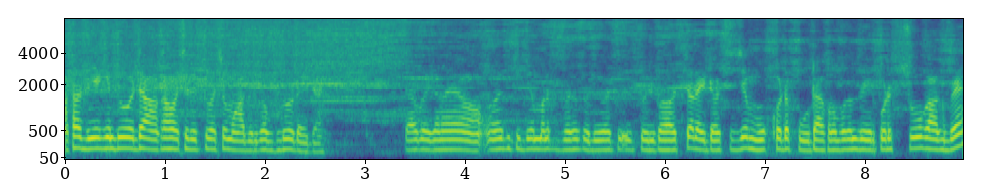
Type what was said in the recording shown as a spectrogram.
আঠা দিয়ে কিন্তু ওটা আঁকা হচ্ছে। দেখতে পাচ্ছ মা দুর্গা ভুড়োটা এটা। হোক এখানে অনেক কিছু দিয়ে মানে প্রিপারেশন তৈরি হচ্ছে, তৈরি করা হচ্ছে। আর এটা হচ্ছে যে মুখ্যটা পুরোটা এখনও পর্যন্ত এরপরে চোখ আঁকবে।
